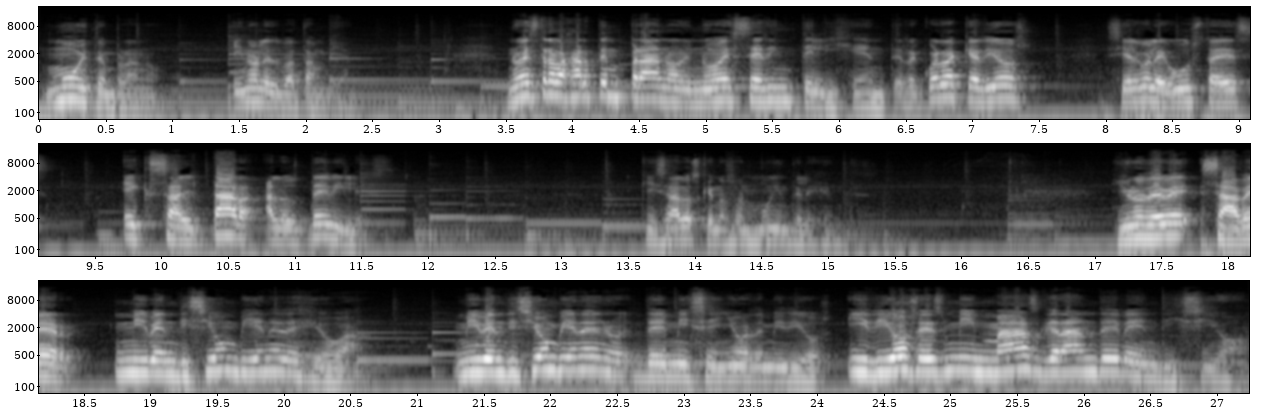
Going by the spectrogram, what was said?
muy temprano, y no les va tan bien. No es trabajar temprano y no es ser inteligente. Recuerda que a Dios, si algo le gusta, es exaltar a los débiles, quizá a los que no son muy inteligentes. Y uno debe saber, mi bendición viene de Jehová. Mi bendición viene de mi Señor, de mi Dios. Y Dios es mi más grande bendición.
